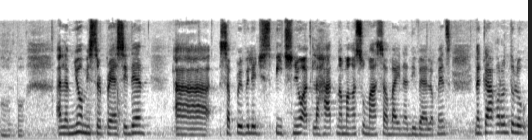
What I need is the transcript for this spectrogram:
Opo. Alam nyo, Mr. President, ah, sa privilege speech nyo at lahat ng mga sumasabay na developments, nagkakaroon tulo-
